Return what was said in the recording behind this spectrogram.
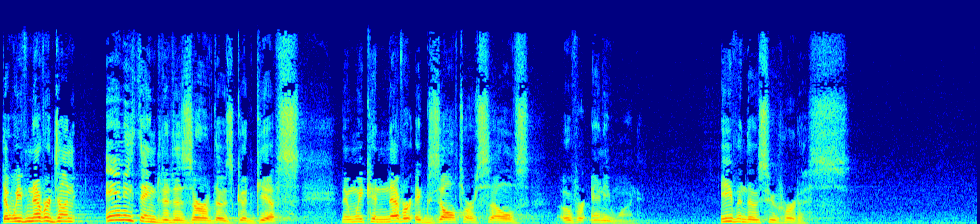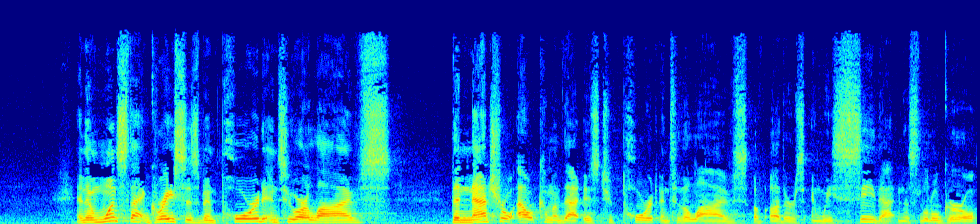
that we've never done anything to deserve those good gifts, then we can never exalt ourselves over anyone, even those who hurt us. And then once that grace has been poured into our lives, the natural outcome of that is to pour it into the lives of others. And we see that in this little girl,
